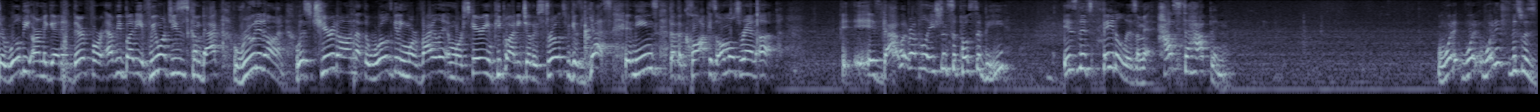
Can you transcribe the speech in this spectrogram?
There will be Armageddon. Therefore, everybody, if we want Jesus to come back, root it on. Let's cheer it on that the world's getting more violent and more scary and people at each other's throats because, yes, it means that the clock is almost ran up. Is that what Revelation is supposed to be? Is this fatalism? It has to happen. What, what, what if this was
